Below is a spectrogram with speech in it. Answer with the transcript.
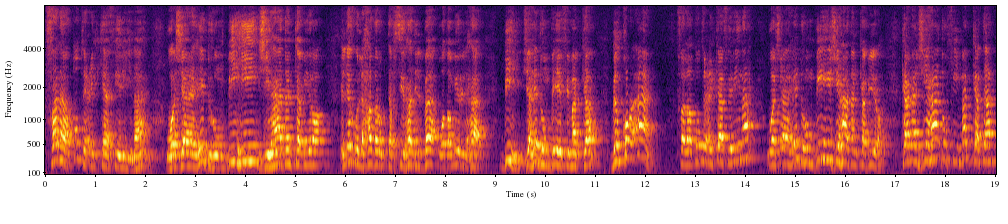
فلا تطع الكافرين وجاهدهم به جهادا كبيرا. الإخوة اللي حضروا التفسير هذه الباء وضمير الهاء به جاهدهم بإيه في مكة؟ بالقرآن. فلا تطع الكافرين وجاهدهم به جهادا كبيرا. كان الجهاد في مكة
